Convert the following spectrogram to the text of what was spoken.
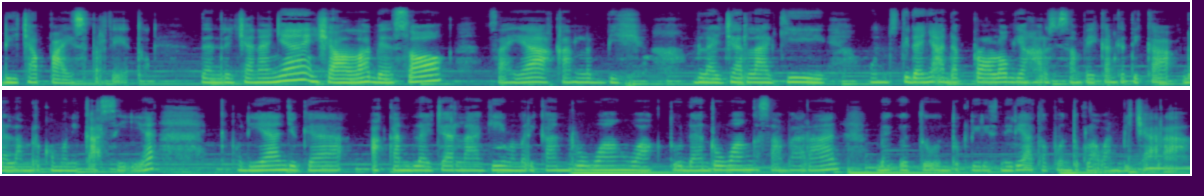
dicapai seperti itu. Dan rencananya insya Allah besok saya akan lebih belajar lagi. Setidaknya ada prolog yang harus disampaikan ketika dalam berkomunikasi ya. Kemudian juga akan belajar lagi memberikan ruang waktu dan ruang kesabaran baik itu untuk diri sendiri ataupun untuk lawan bicara.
